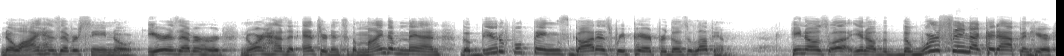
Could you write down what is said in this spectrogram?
no eye has ever seen, no ear has ever heard, nor has it entered into the mind of man the beautiful things God has prepared for those who love him. He knows, uh, you know, the, the worst thing that could happen here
